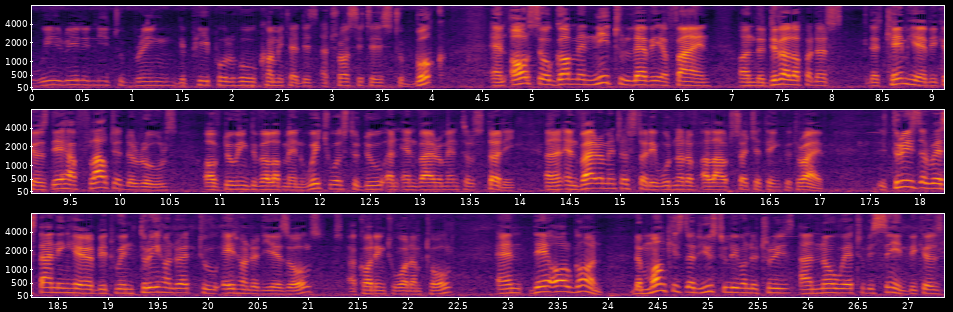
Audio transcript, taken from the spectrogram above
we really need to bring the people who committed these atrocities to book. And also government need to levy a fine on the developers that came here because they have flouted the rules of doing development, which was to do an environmental study. And an environmental study would not have allowed such a thing to thrive. The trees that were standing here between 300 to 800 years old, according to what I'm told, and they're all gone. The monkeys that used to live on the trees are nowhere to be seen because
